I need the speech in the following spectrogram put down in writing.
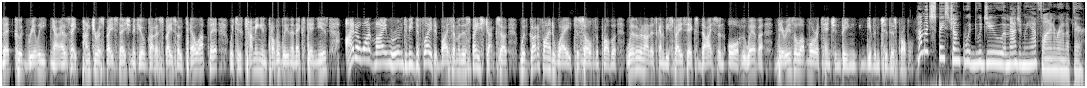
that could really, you know, as I say, puncture a space station. If you've got a space hotel up there, which is coming in probably in the next 10 years, I don't want my room to be deflated by some of this space junk. So we've got to find a way to solve the problem. Whether or not it's going to be SpaceX, Dyson, or whoever, there is a lot more attention being given to this problem. How much space junk would, would you imagine we have flying around up there?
